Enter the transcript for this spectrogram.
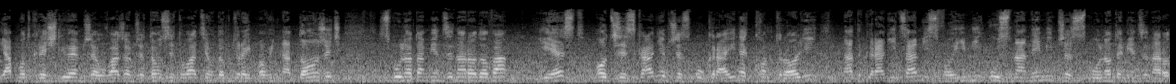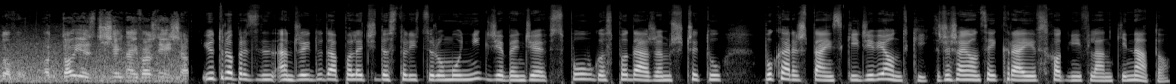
Ja podkreśliłem, że uważam, że tą sytuacją, do której powinna dążyć wspólnota międzynarodowa, jest odzyskanie przez Ukrainę kontroli nad granicami swoimi uznanymi przez wspólnotę międzynarodową. No to jest dzisiaj najważniejsze. Jutro prezydent Andrzej Duda poleci do stolicy Rumunii, gdzie będzie współgospodarzem szczytu bukaresztańskiej dziewiątki, zrzeszającej kraje wschodniej flanki NATO.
